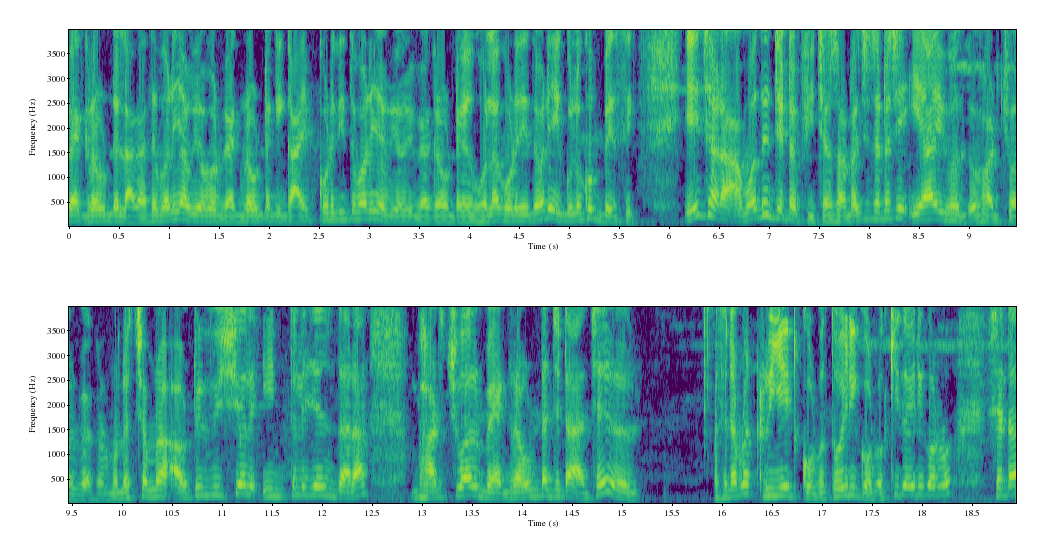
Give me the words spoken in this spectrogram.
ব্যাকগ্রাউন্ডে লাগাতে পারি, আমি আমার ব্যাকগ্রাউন্ডটাকে গাইব করে দিতে পারি, আমি আমি ব্যাকগ্রাউন্ডটাকে ঘোলা করে দিতে পারি, এগুলো খুব বেসিক এছাড়া আমাদের যেটা ফিচার্স আনা হচ্ছে সেটা হচ্ছে এআই ভার্চুয়াল ব্যাকগ্রাউন্ড মানে হচ্ছে আমরা আর্টিফিশিয়াল ইন্টেলিজেন্স দ্বারা ভার্চুয়াল ব্যাকগ্রাউন্ডটা যেটা আছে, সেটা আমরা ক্রিয়েট করব, তৈরি করব। কি তৈরি করব? সেটা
